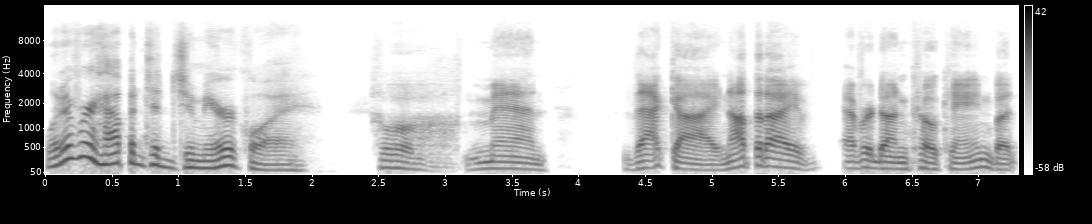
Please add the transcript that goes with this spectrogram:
Whatever happened to Jamiroquai? Oh man, that guy. Not that I've ever done cocaine, but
